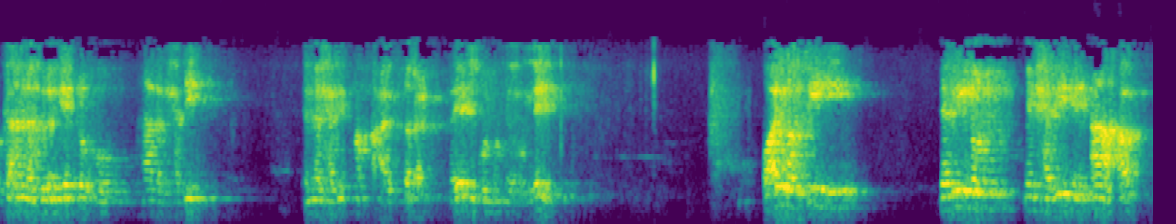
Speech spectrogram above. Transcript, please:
وكأنه لم يتركه هذا الحديث. إن الحديث نص على السبع فيجب المصير إليه. وأيضا فيه دليل من حديث آخر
